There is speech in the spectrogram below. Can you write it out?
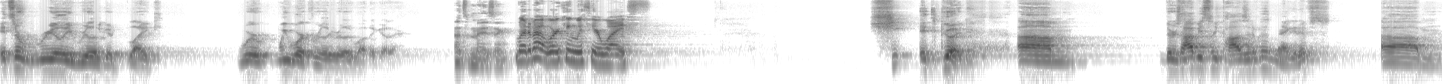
it's a really, really good like we're we work really, really well together. That's amazing. What about working with your wife? She, it's good. Um, there's obviously positives and negatives. Um,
